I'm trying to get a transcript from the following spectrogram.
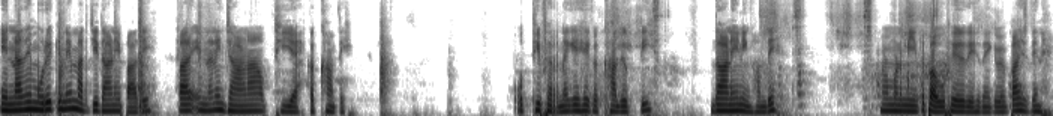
ਇਹਨਾਂ ਦੇ ਮੂਰੇ ਕਿੰਨੇ ਮਰਜ਼ੀ ਦਾਣੇ ਪਾ ਦੇ, ਪਰ ਇਹਨਾਂ ਨੇ ਜਾਣਾ ਉੱਥੀ ਹੈ ਕੱਖਾਂ ਤੇ। ਉੱਥੀ ਫਿਰਨਗੇ ਇਹ ਕੱਖਾਂ ਦੇ ਉੱਤੀ। ਦਾਣੇ ਨਹੀਂ ਖਾਂਦੇ। ਹੁਣ ਮਨਮੀਤ ਪਾਉ ਫੇਰ ਦੇਖਦੇ ਆ ਕਿਵੇਂ ਭੱਜਦੇ ਨੇ।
